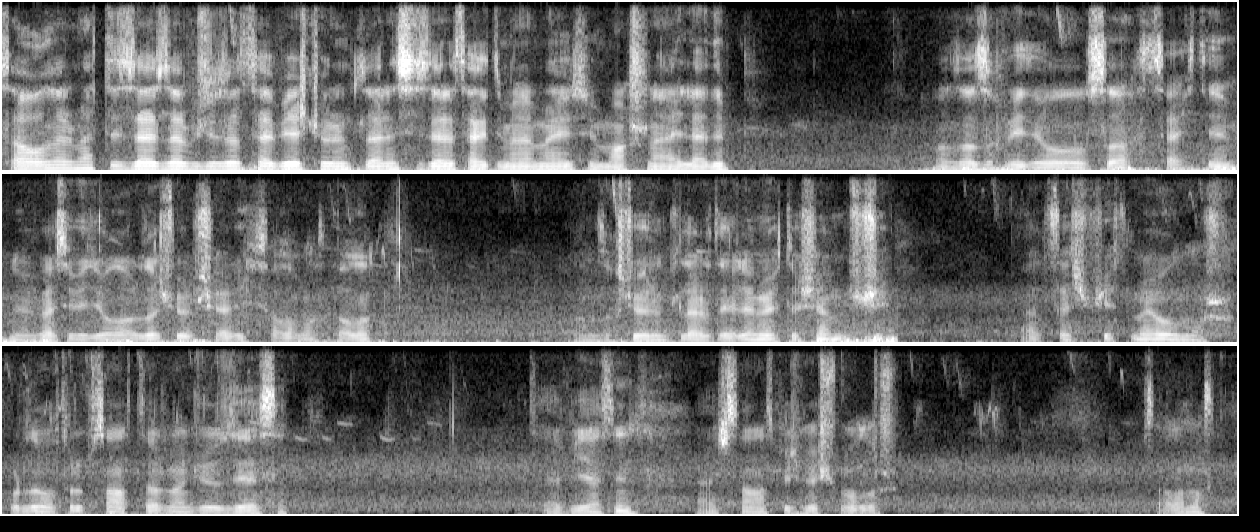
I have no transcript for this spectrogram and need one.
Sağ olun hörmətli izləyicilər, bu gözəl təbiət görüntülərini sizlərə təqdim etmək üçün maşına əylədim. Azacıq video olsa çəkdim. Növbəti videolarda görüşərik. Salamat qalın. Ancaq görüntülər də elə möhtəşəmdir ki, əl çəkib getmək olmur. Burada oturub saatlarla gözləyəsən. Təbiətin hər saat bir hökmü olur. Salamat qalın.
